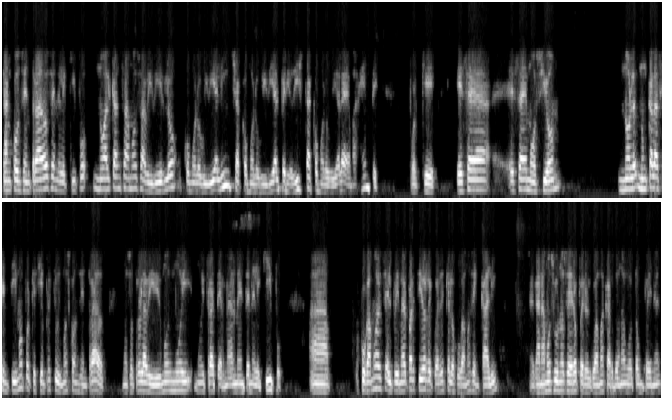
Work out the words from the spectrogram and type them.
tan concentrados en el equipo, no alcanzamos a vivirlo como lo vivía el hincha, como lo vivía el periodista, como lo vivía la demás gente, porque esa, esa emoción no, nunca la sentimos porque siempre estuvimos concentrados. Nosotros la vivimos muy, muy fraternalmente en el equipo. Ah, jugamos el primer partido, recuerden que lo jugamos en Cali, ganamos 1-0, pero el Guama Cardona vota un penal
